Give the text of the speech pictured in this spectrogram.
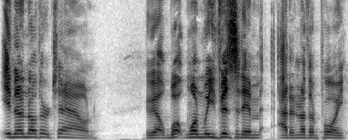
in another town. You know, when we visit him at another point.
